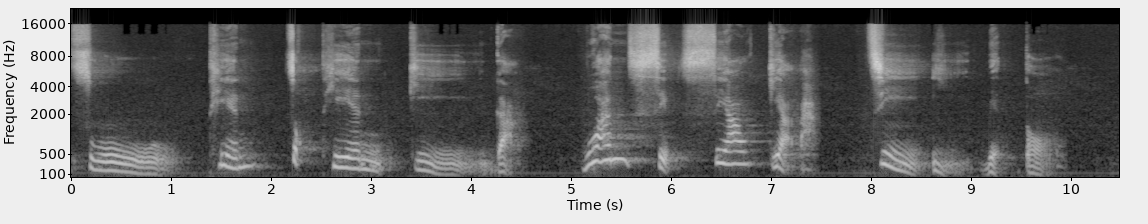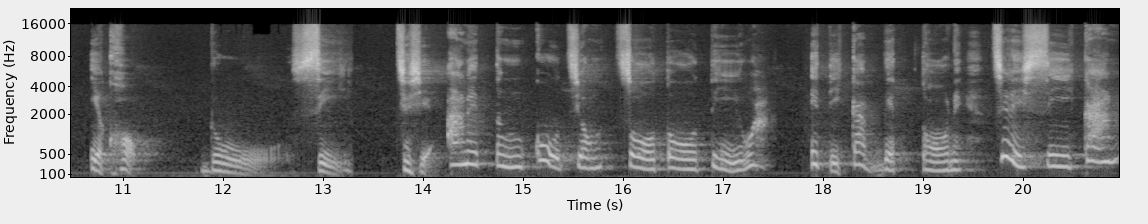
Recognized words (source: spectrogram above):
诸天，诸天。记啊，万十小劫啊，记忆灭多，亦复如是，就是安尼长久将诸多地啊，一直到灭度呢？这个时间，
